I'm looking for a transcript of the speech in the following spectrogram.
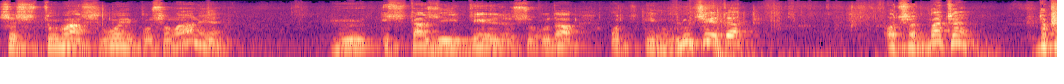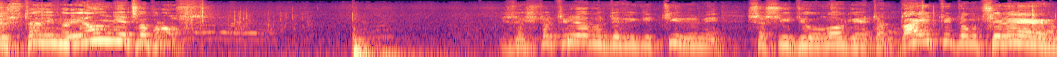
с това свое послание и с тази идея за свобода от еволюцията, от съдбата, да поставим реалният въпрос. Защо трябва да вегетираме с идеологията? Дайте да оцелеем!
